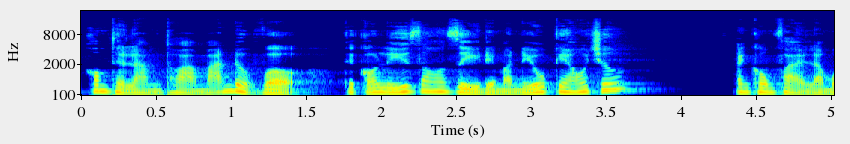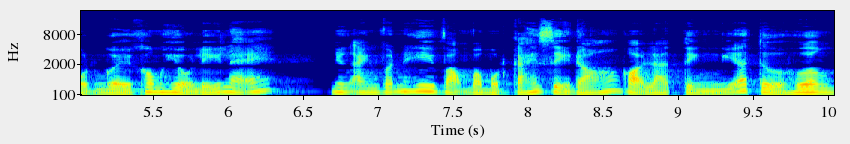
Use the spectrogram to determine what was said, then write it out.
Không thể làm thỏa mãn được vợ, Thì có lý do gì để mà níu kéo chứ? Anh không phải là một người không hiểu lý lẽ, Nhưng anh vẫn hy vọng vào một cái gì đó Gọi là tình nghĩa từ Hương.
